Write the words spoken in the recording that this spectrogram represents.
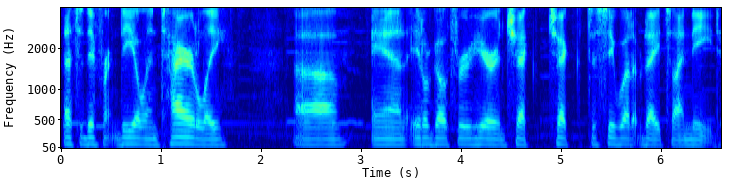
that's a different deal entirely uh, and it'll go through here and check check to see what updates I need.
